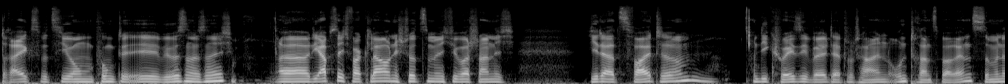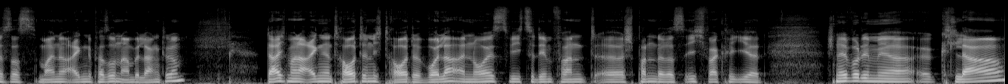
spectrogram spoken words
dreiecksbeziehungen.de, wir wissen es nicht. Äh, die Absicht war klar und ich stürze mich wie wahrscheinlich jeder Zweite die crazy Welt der totalen Untransparenz, zumindest was meine eigene Person anbelangte. Da ich meiner eigenen Traute nicht traute. Voila, ein neues, wie ich zudem fand, äh, spannenderes Ich war kreiert. Schnell wurde mir äh, klar,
